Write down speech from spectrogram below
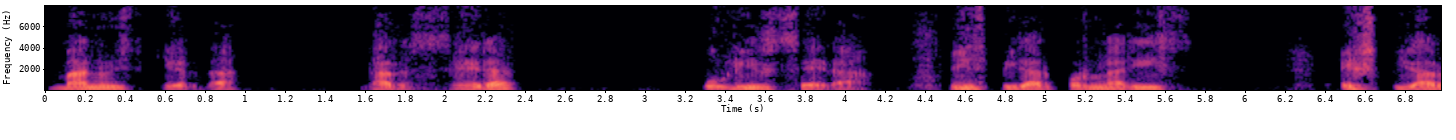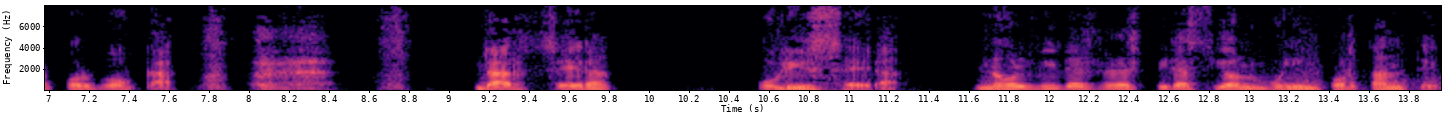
mano izquierda. Dar cera, pulir cera. Inspirar por nariz, expirar por boca. Dar cera, pulir cera. No olvides respiración, muy importante.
